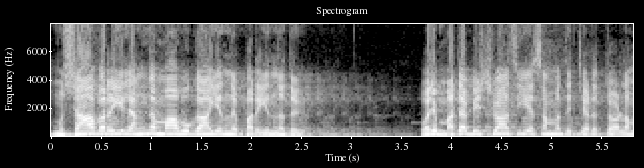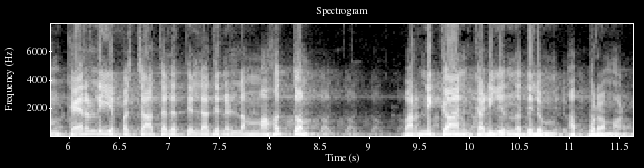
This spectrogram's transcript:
മുഷാവറയിൽ അംഗമാവുക എന്ന് പറയുന്നത് ഒരു മതവിശ്വാസിയെ സംബന്ധിച്ചിടത്തോളം കേരളീയ പശ്ചാത്തലത്തിൽ അതിനുള്ള മഹത്വം വർണിക്കാൻ കഴിയുന്നതിലും അപ്പുറമാണ്.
